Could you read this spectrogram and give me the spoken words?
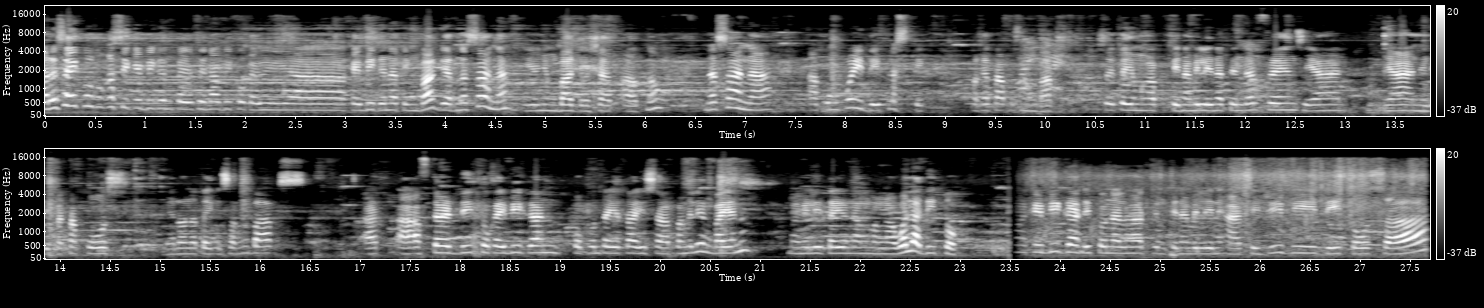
ma-recycle ko kasi kaibigan kayo. Sinabi ko kay ah, kaibigan nating bagger na sana, yun yung bagger shout out, no? Na sana, ah, kung pwede, plastic pagkatapos ng box. So, ito yung mga pinamili natin, dear friends. Yan, yan, hindi pa tapos. Meron na tayong isang box. At ah, after dito, kaibigan, pupunta tayo sa pamilyang bayan, no? Mamili tayo ng mga wala dito. Mga kaibigan, ito na lahat yung pinamili ni Ate GB dito sa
